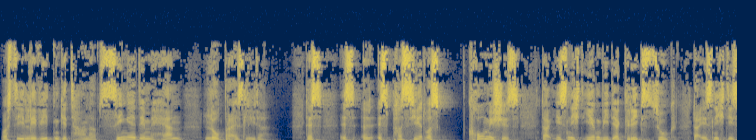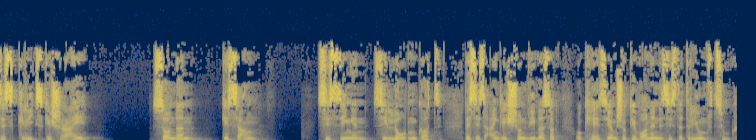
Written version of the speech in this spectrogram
was die Leviten getan haben. Singe dem Herrn Lobpreislieder. Das, es, es passiert was Komisches. Da ist nicht irgendwie der Kriegszug, da ist nicht dieses Kriegsgeschrei, sondern Gesang. Sie singen, sie loben Gott. Das ist eigentlich schon, wie man sagt, okay, sie haben schon gewonnen, es ist der Triumphzug.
